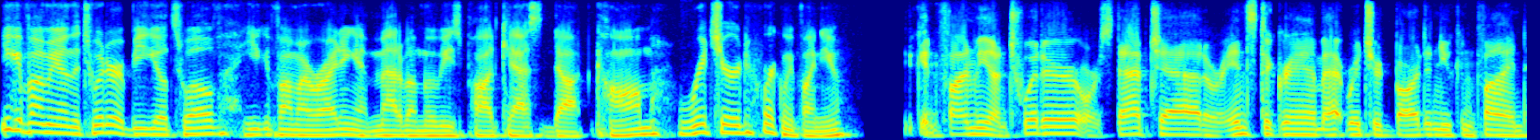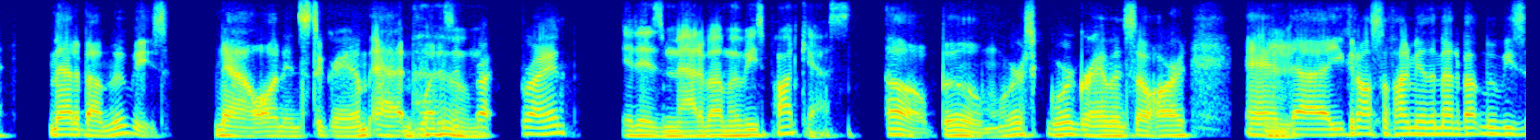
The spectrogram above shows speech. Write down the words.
You can find me on the Twitter at bgill12. You can find my writing at madaboutmoviespodcast.com. Richard, where can we find you? You can find me on Twitter or Snapchat or Instagram at Richard Barden. You can find Mad About Movies now on Instagram at what is it, Brian? It is Mad About Movies Podcast. Oh, boom. We're we're gramming so hard. And uh, you can also find me on the Mad About Movies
